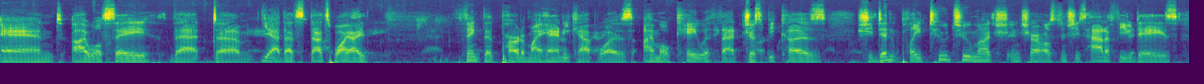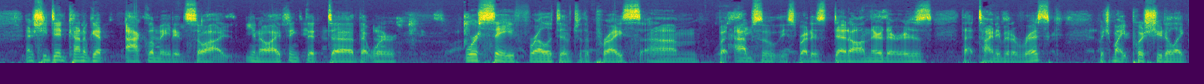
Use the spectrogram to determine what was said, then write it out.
and I will say that um, yeah, that's that's why I think that part of my handicap was I'm okay with that just because she didn't play too too much in Charleston. She's had a few days, and she did kind of get acclimated. So I you know I think that uh, that we're we're safe relative to the price. Um, but absolutely, spread is dead on there. There is that tiny bit of risk, which might push you to like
